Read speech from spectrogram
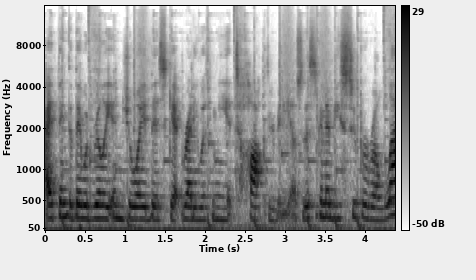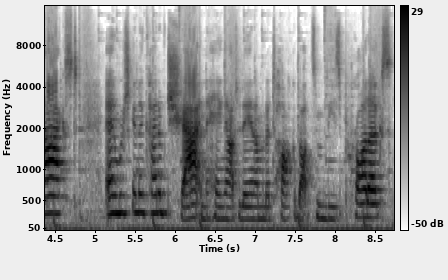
I think that they would really enjoy this get ready with me talk through video. So this is gonna be super relaxed, and we're just gonna kind of chat and hang out today, and I'm gonna talk about some of these products.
